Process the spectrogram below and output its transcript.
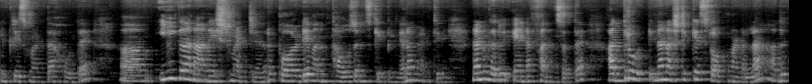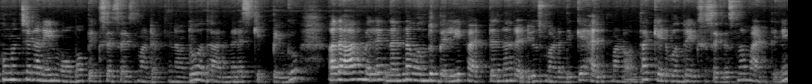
increase ಮಾಡ್ತಾ ಹೋದೆ. ಈಗ ನಾನು ಎಷ್ಟು ಮಾಡ್ತೀನಿ ಅಂದರೆ ಪರ್ ಡೇ ಒಂದು ಥೌಸಂಡ್ ಸ್ಕಿಪ್ಪಿಂಗನ್ನು ಮಾಡ್ತೀನಿ. ನನಗದು ಎನಫ್ ಅನಿಸುತ್ತೆ. ಅದ್ರ ಒಟ್ಟು ನಾನು ಅಷ್ಟಕ್ಕೆ ಸ್ಟಾಪ್ ಮಾಡಲ್ಲ. ಅದಕ್ಕೂ ಮುಂಚೆ ನಾನು ಏನು ವಾರ್ಮಪ್ ಎಕ್ಸಸೈಸ್ ಮಾಡಿರ್ತೀನಿ ಅದು ಅದಾದಮೇಲೆ ಸ್ಕಿಪ್ಪಿಂಗು ಅದಾದಮೇಲೆ ನನ್ನ ಒಂದು ಬೆಲ್ಲಿ ಫ್ಯಾಟನ್ನು ರೆಡ್ಯೂಸ್ ಮಾಡೋದಕ್ಕೆ ಹೆಲ್ಪ್ ಮಾಡುವಂಥ ಕೆಲವೊಂದು ಎಕ್ಸಸೈಸಸ್ನ ಮಾಡ್ತೀನಿ.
